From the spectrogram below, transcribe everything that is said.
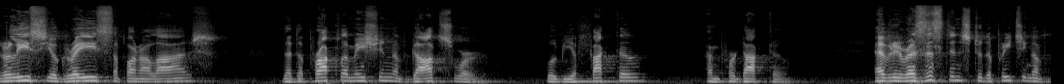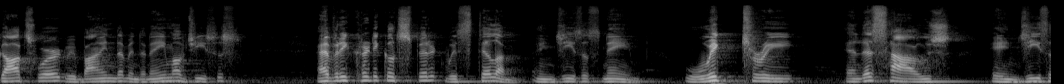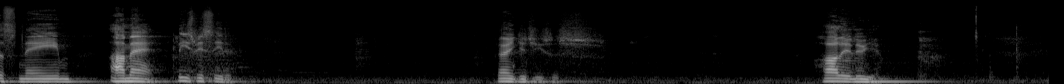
Release your grace upon our lives that the proclamation of God's word will be effective and productive. Every resistance to the preaching of God's word, we bind them in the name of Jesus. Every critical spirit, we still them in Jesus' name. Victory in this house in Jesus' name. Amen. Please be seated. Thank you, Jesus. Hallelujah.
